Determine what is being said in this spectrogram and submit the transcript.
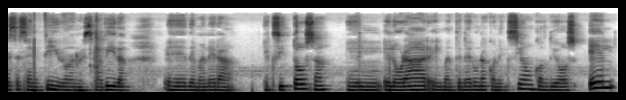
ese sentido de nuestra vida eh, de manera exitosa, el, orar, el mantener una conexión con Dios, el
